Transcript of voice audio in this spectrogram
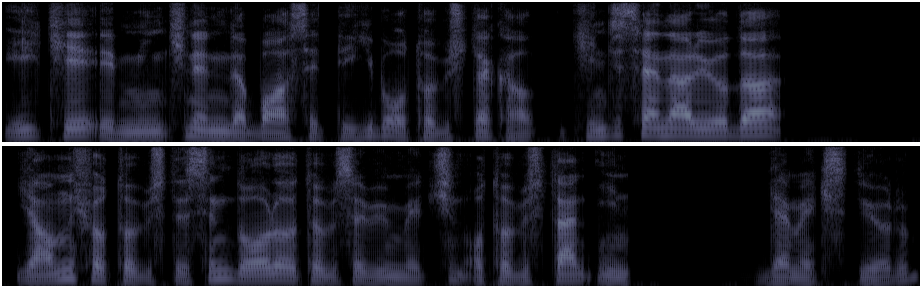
ilki e, Minkine'nin de bahsettiği gibi otobüste kal. İkinci senaryoda yanlış otobüstesin, doğru otobüse binmek için otobüsten in demek istiyorum.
